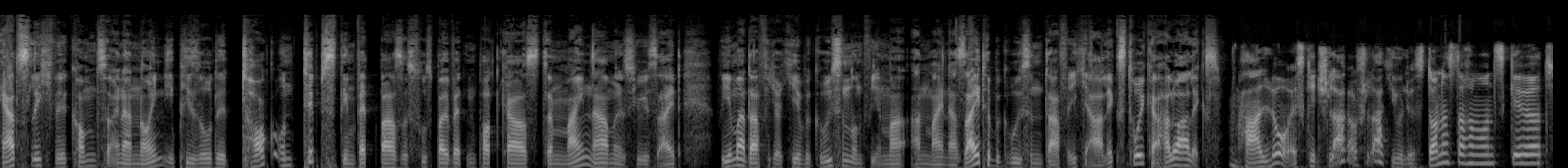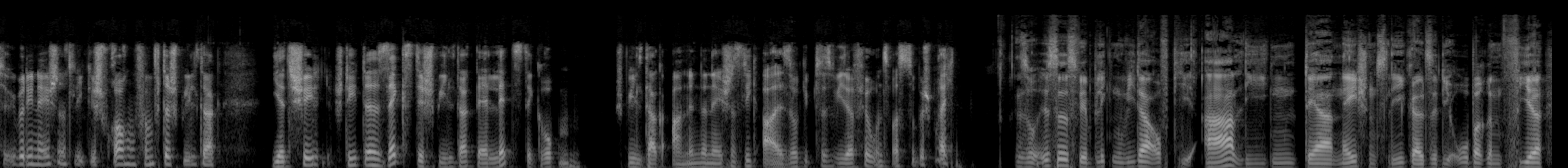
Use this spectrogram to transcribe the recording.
Herzlich willkommen zu einer neuen Episode Talk und Tipps, dem Wettbasis Fußballwetten Podcast. Mein Name ist Julius Eid. Wie immer darf ich euch hier begrüßen und wie immer an meiner Seite begrüßen darf ich Alex Troika. Hallo Alex. Hallo, es geht Schlag auf Schlag, Julius. Donnerstag haben wir uns gehört, über die Nations League gesprochen, fünfter Spieltag. Jetzt steht der sechste Spieltag, der letzte Gruppenspieltag an in der Nations League. Also gibt es wieder für uns was zu besprechen. So ist es. Wir blicken wieder auf die A-Ligen der Nations League, also die oberen vier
